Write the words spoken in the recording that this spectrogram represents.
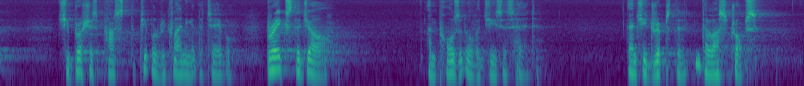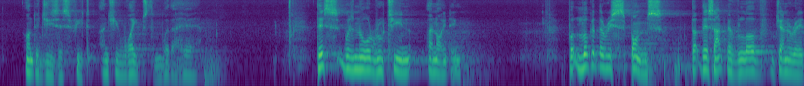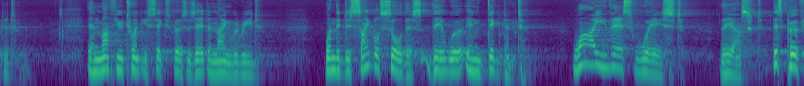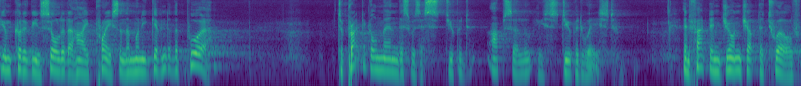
she brushes past the people reclining at the table, breaks the jar, and pours it over Jesus' head. Then she drips the, the last drops onto Jesus' feet and she wipes them with her hair. This was no routine anointing. But look at the response that this act of love generated. In Matthew 26, verses 8 and 9, we read When the disciples saw this, they were indignant. Why this waste? They asked. This perfume could have been sold at a high price and the money given to the poor. To practical men, this was a stupid, absolutely stupid waste. In fact, in John chapter 12,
